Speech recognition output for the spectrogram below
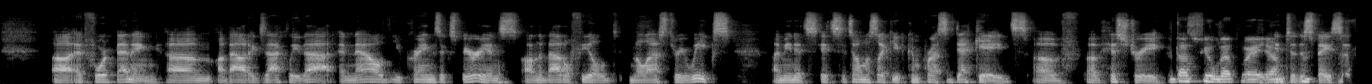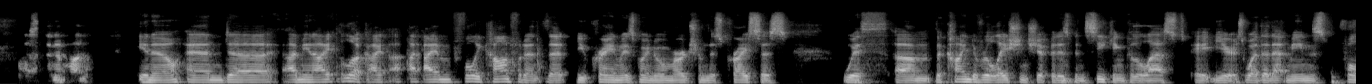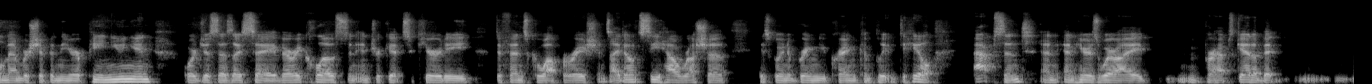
uh, at Fort Benning um, about exactly that. And now Ukraine's experience on the battlefield in the last three weeks. I mean, it's it's it's almost like you've compressed decades of of history. It does feel that way, yeah. Into the space of less than a month, you know. And uh, I mean, I look, I, I I am fully confident that Ukraine is going to emerge from this crisis with um, the kind of relationship it has been seeking for the last eight years, whether that means full membership in the European Union or just, as I say, very close and intricate security defense cooperations. I don't see how Russia is going to bring Ukraine completely to heel. Absent, and, and here's where I perhaps get a bit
